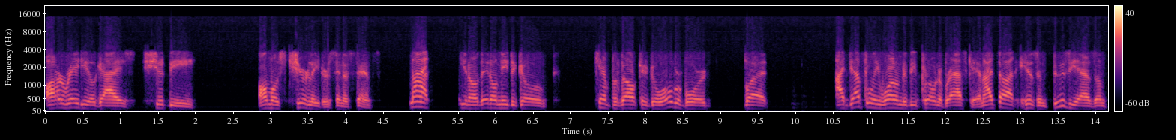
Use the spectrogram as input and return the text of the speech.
our radio guys should be almost cheerleaders in a sense. Not, you know, they don't need to go. Kent Pavelka go overboard, but I definitely want him to be pro Nebraska. And I thought his enthusiasm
